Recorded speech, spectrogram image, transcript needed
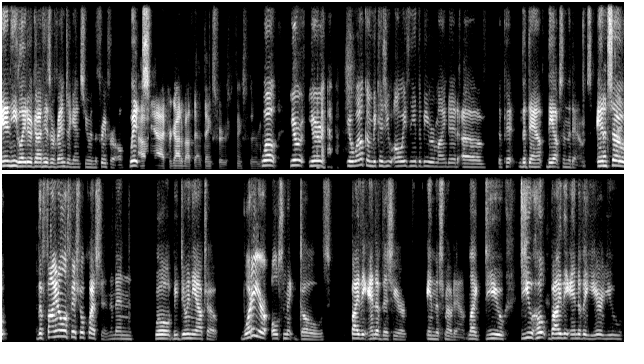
and he later got his revenge against you in the free for all. Which, Oh yeah, I forgot about that. Thanks for thanks for the reminder. well, you're you're you're welcome because you always need to be reminded of the pit, the down, the ups and the downs. And so, the final official question, and then we'll be doing the outro. What are your ultimate goals by the end of this year in the Schmoedown? Like, do you do you hope by the end of the year you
